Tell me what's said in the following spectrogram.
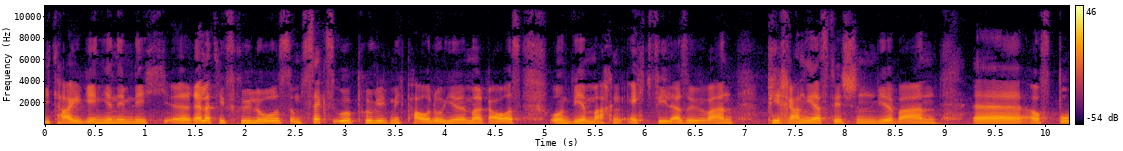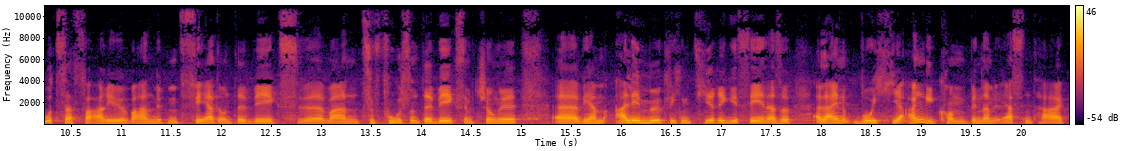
Die Tage gehen hier nämlich äh, relativ früh los. Um 6 Uhr prügelt mich Paulo hier immer raus und wir machen echt viel. Also wir waren Piranhas fischen, wir waren äh, auf Bootsafari, wir waren mit dem Pferd unterwegs, wir waren zu Fuß unterwegs im Dschungel, äh, wir haben alle möglichen Tiere gesehen. Also allein, wo ich hier angekommen bin am ersten Tag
